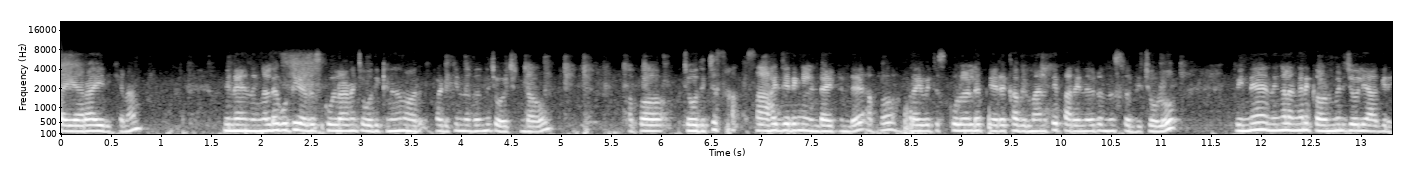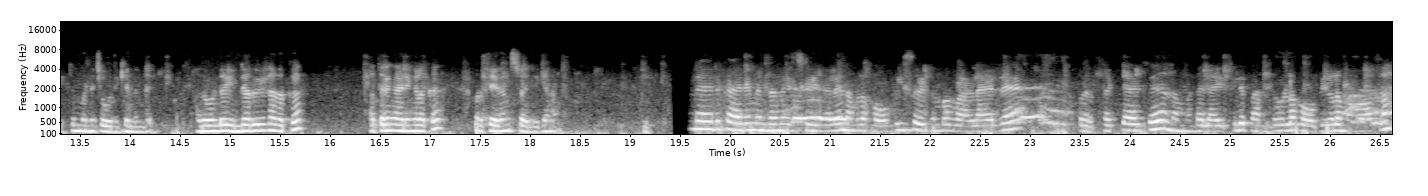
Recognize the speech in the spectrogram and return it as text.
തയ്യാറായിരിക്കണം. പിന്നെ നിങ്ങളുടെ കുട്ടി ഏത് സ്കൂളിലാണ് ചോദിക്കുന്നത് പഠിക്കുന്നതെന്ന് ചോദിച്ചിട്ടുണ്ടാവും. അപ്പോൾ ചോദിച്ച സാഹചര്യങ്ങൾ ഉണ്ടായിട്ടുണ്ട്. അപ്പോൾ പ്രൈവറ്റ് സ്കൂളുകളുടെ പേരൊക്കെ അഭിമാനത്തിൽ പറയുന്നവരൊന്ന് ശ്രദ്ധിച്ചോളൂ. പിന്നെ നിങ്ങൾ എങ്ങനെ ഗവൺമെന്റ് ജോലി ആഗ്രഹിക്കുമെന്ന് ചോദിക്കുന്നുണ്ട്. അതുകൊണ്ട് ഇന്റർവ്യൂവിന് അതൊക്കെ അത്തരം കാര്യങ്ങളൊക്കെ പ്രത്യേകം ശ്രദ്ധിക്കണം. ഒരു കാര്യം എന്താണെന്ന് വെച്ച് കഴിഞ്ഞാൽ നമ്മൾ ഹോബീസ് എഴുതുമ്പോൾ വളരെ പെർഫെക്റ്റ് ആയിട്ട് നമ്മുടെ ലൈഫിൽ പണ്ടുള്ള ഹോബികൾ മാത്രം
